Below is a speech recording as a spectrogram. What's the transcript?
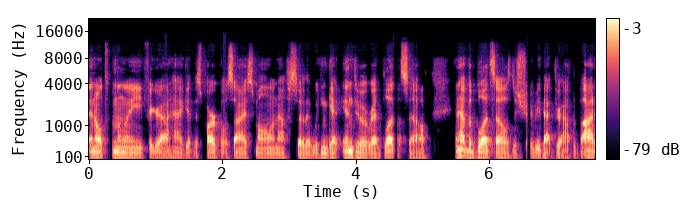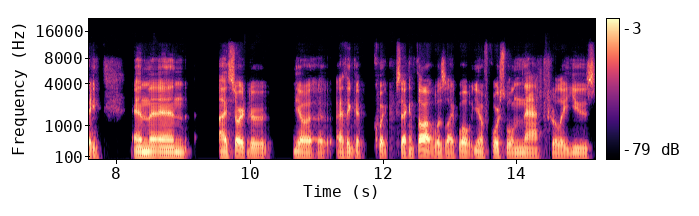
and ultimately figure out how to get this particle size small enough so that we can get into a red blood cell and have the blood cells distribute that throughout the body. And then i started to you know uh, i think a quick second thought was like well you know of course we'll naturally use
